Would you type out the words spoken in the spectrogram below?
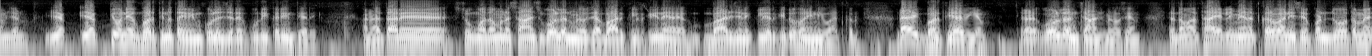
સમજાણું? એક એક કયો ને એક ભરતી નતા એમ કોલેજ જ્યારે પૂરી કરીને ત્યારે. અને અત્યારે ટૂંકમાં તમને સાયન્સ ગોલ્ડન મળ્યો છે. બાર ક્લિયર કરીને, બાર જેને ક્લિયર કર્યું હોય એની વાત કરું. ડાયરેક્ટ ભરતી આવી એમ. એટલે ગોલ્ડન ચાન્સ મળ્યો છે એમ. એટલે તમારે થાય એટલી મહેનત કરવાની છે. પણ જો તમે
